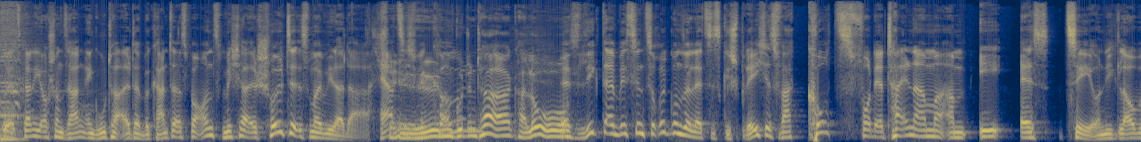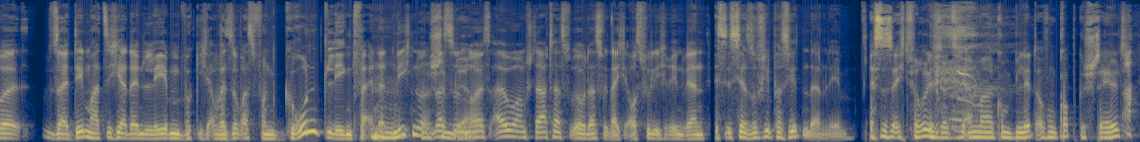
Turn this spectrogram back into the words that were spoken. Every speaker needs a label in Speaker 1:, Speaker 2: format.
Speaker 1: So, jetzt kann ich auch schon sagen, ein guter alter Bekannter ist bei uns. Michael Schulte ist mal wieder da. Herzlich
Speaker 2: Schönen
Speaker 1: willkommen.
Speaker 2: Guten Tag, hallo.
Speaker 1: Es liegt ein bisschen zurück, unser letztes Gespräch. Es war kurz vor der Teilnahme am ESC. Und ich glaube, seitdem hat sich ja dein Leben wirklich aber sowas von grundlegend verändert. Nicht nur,
Speaker 2: das
Speaker 1: dass
Speaker 2: stimmt,
Speaker 1: du ein
Speaker 2: ja.
Speaker 1: neues Album am Start hast, über das wir gleich ausführlich reden werden. Es ist ja so viel passiert in deinem Leben.
Speaker 2: Es ist echt verrückt, hat sich einmal komplett auf den Kopf gestellt.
